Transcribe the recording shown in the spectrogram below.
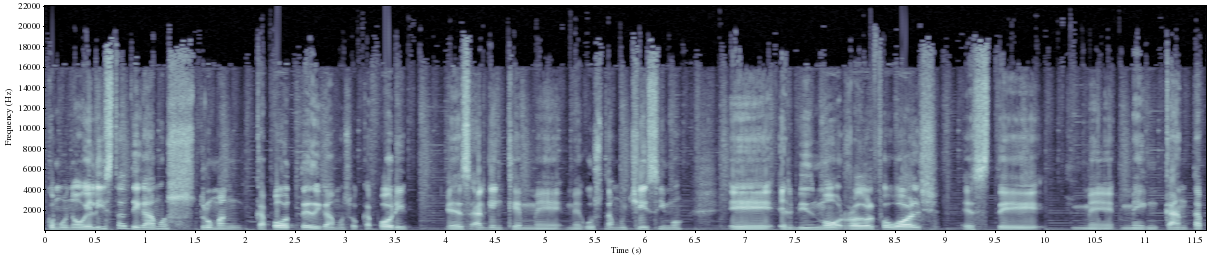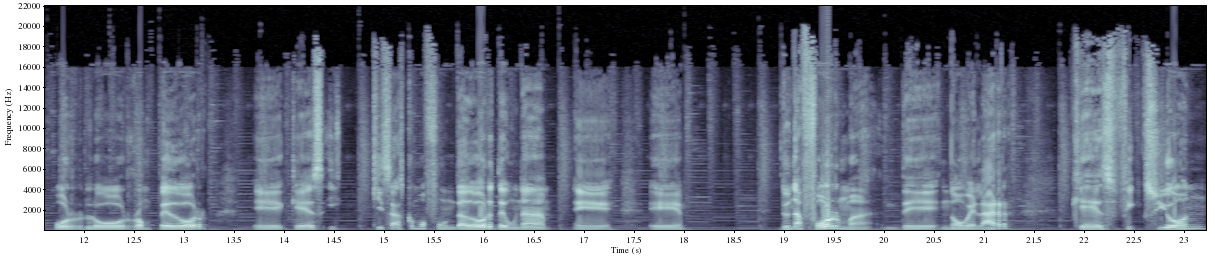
como novelistas, digamos, Truman Capote, digamos, o Capori, es alguien que me, gusta muchísimo. Eh, el mismo Rodolfo Walsh, este, me, encanta por lo rompedor eh, que es y quizás como fundador de una, eh, de una forma de novelar que es ficción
